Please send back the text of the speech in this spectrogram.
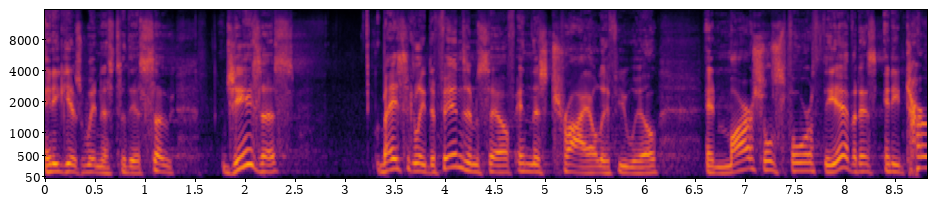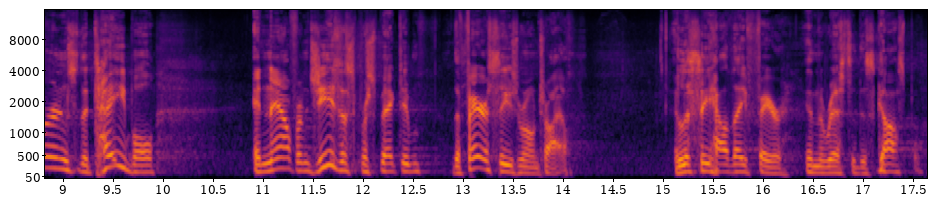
and he gives witness to this. So, Jesus basically defends himself in this trial, if you will, and marshals forth the evidence, and he turns the table. And now, from Jesus' perspective, the Pharisees are on trial. And let's see how they fare in the rest of this gospel.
